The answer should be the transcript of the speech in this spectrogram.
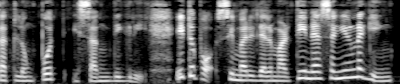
31 degree. Ito po si Maridel Martinez ang yung naging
